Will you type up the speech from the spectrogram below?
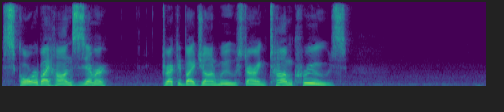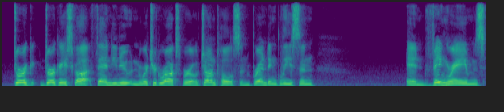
score by Hans Zimmer, directed by John Woo, starring Tom Cruise, Dor- Dorothy Scott, Thandie Newton, Richard Roxburgh, John Polson, Brendan Gleeson, and Ving Rhames,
